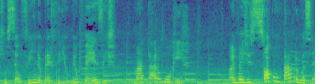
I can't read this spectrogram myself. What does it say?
que o seu filho preferiu mil vezes matar ou morrer, ao invés de só contar para você?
